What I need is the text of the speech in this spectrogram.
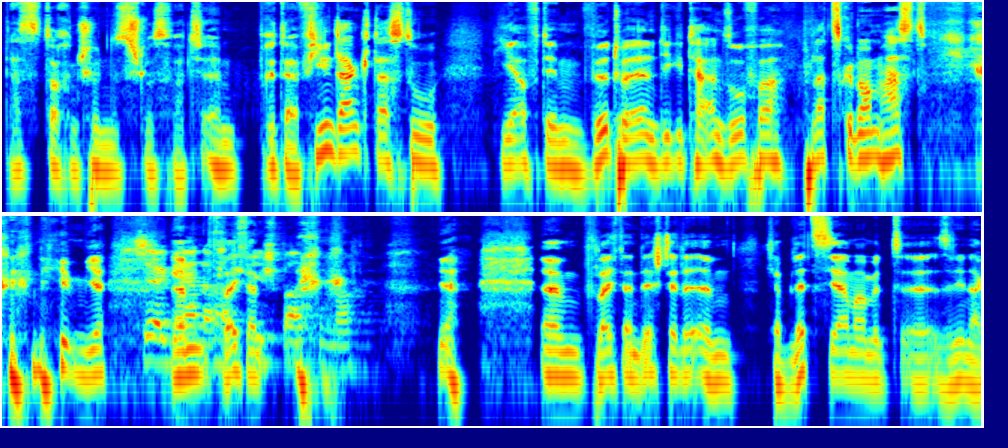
Das ist doch ein schönes Schlusswort. Ähm, Britta, vielen Dank, dass du hier auf dem virtuellen digitalen Sofa Platz genommen hast neben mir. Sehr gerne, ähm, vielleicht hat viel Spaß gemacht. ja, ähm, vielleicht an der Stelle, ähm, ich habe letztes Jahr mal mit äh, Selena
